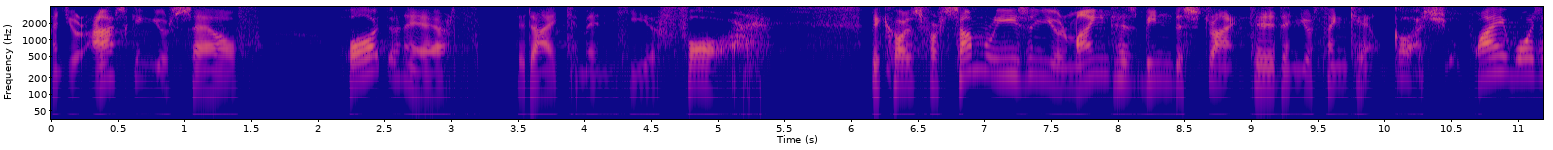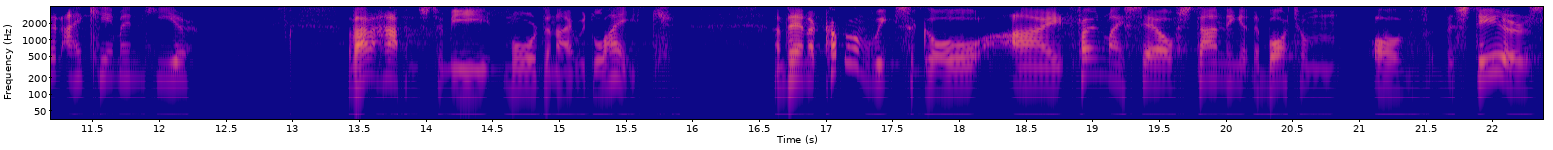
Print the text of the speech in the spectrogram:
and you're asking yourself, what on earth did I come in here for? Because for some reason your mind has been distracted and you're thinking, gosh, why was it I came in here? That happens to me more than I would like. And then a couple of weeks ago, I found myself standing at the bottom of the stairs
